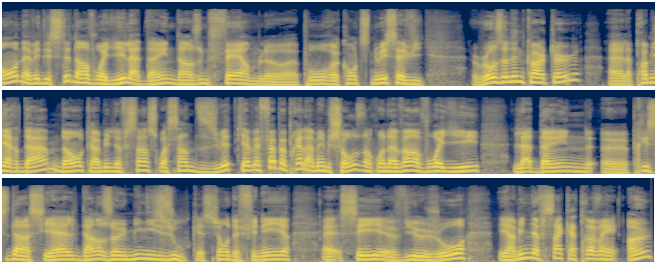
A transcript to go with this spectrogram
on avait décidé d'envoyer la dinde dans une ferme pour continuer sa vie. Rosalind Carter, euh, la première dame, donc en 1978, qui avait fait à peu près la même chose. Donc, on avait envoyé la dinde euh, présidentielle dans un mini-zoo. Question de finir ces euh, vieux jours. Et en 1981,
